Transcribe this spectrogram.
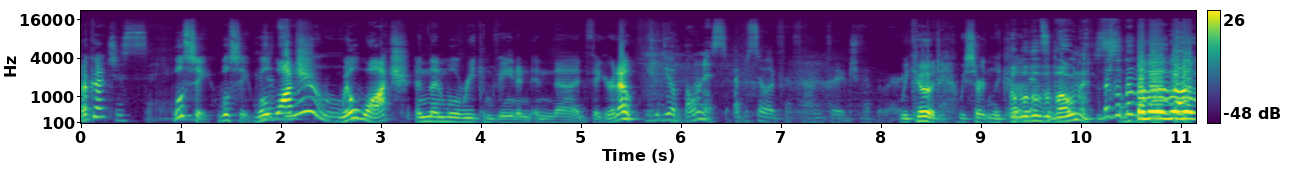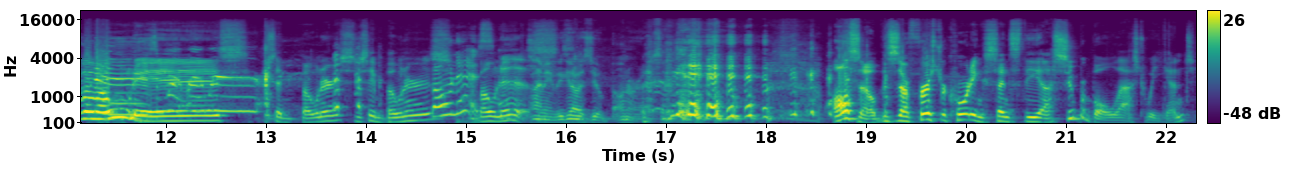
okay. Just saying. We'll see. We'll see. We'll watch. new. We'll watch, and then we'll reconvene and and, uh, and figure it out. We could do a bonus episode for found footage February. We could. We certainly could. Bonus. Bonus. You said boners? Did you say boners? Bonus. Bonus. I mean, we could always do a boner episode. Also, this is our first recording since the uh, Super Bowl last weekend,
